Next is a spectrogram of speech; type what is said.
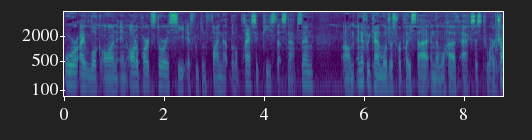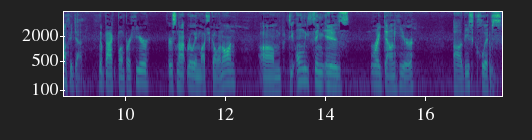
or I look on an auto parts store to see if we can find that little plastic piece that snaps in. Um, and if we can, we'll just replace that and then we'll have access to our trunk again. The back bumper here, there's not really much going on. Um, the only thing is right down here, uh, these clips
